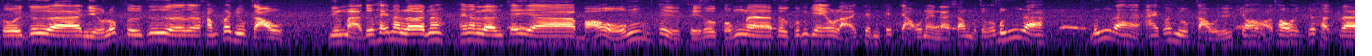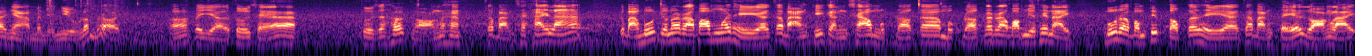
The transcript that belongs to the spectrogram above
tôi cứ ờ, nhiều lúc tôi cứ ờ, không có nhu cầu nhưng mà tôi thấy nó lên á thấy nó lên cái uh, bỏ uổng thì thì tôi cũng uh, tôi cũng gieo lại trên cái chậu này nè xong rồi tôi có bứng ra bứng ra ai có nhu cầu thì cho họ thôi chứ thật ra nhà mình thì nhiều lắm rồi. Đó bây giờ tôi sẽ tôi sẽ hớt ngọn đó ha. Các bạn sẽ hái lá. Các bạn muốn cho nó ra bông thì à, các bạn chỉ cần sau một đợt à, một đợt nó ra bông như thế này. Muốn ra bông tiếp tục thì à, các bạn tỉa gọn lại.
